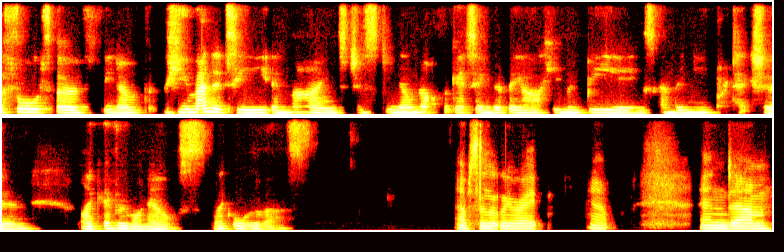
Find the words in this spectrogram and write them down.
thought of you know humanity in mind. Just you know not forgetting that they are human beings and they need protection like everyone else like all of us. Absolutely right. Yeah and um,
